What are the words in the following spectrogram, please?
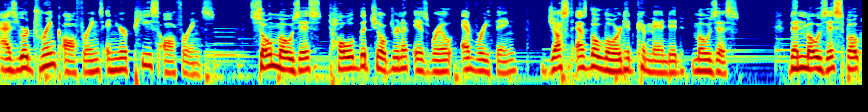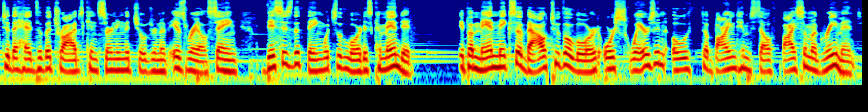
as your drink offerings and your peace offerings. So Moses told the children of Israel everything, just as the Lord had commanded Moses. Then Moses spoke to the heads of the tribes concerning the children of Israel, saying, This is the thing which the Lord has commanded. If a man makes a vow to the Lord or swears an oath to bind himself by some agreement,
